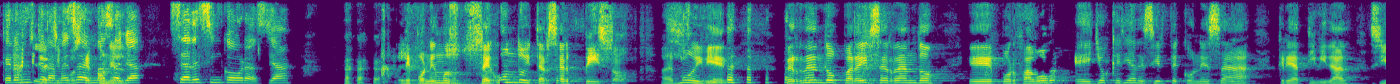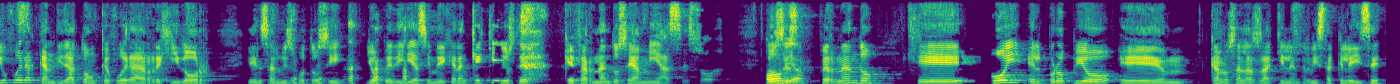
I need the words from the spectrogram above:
Queremos que que la la mesa del más el- allá sea de cinco horas, ya. Le ponemos segundo y tercer piso. Muy bien. Fernando, para ir cerrando, eh, por favor, eh, yo quería decirte con esa creatividad, si yo fuera candidato, aunque fuera regidor en San Luis Potosí, yo pediría si me dijeran, ¿qué quiere usted? Que Fernando sea mi asesor. Entonces, Obvio. Fernando, eh, hoy el propio Carlos Alarraqui, en la entrevista que le hice,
